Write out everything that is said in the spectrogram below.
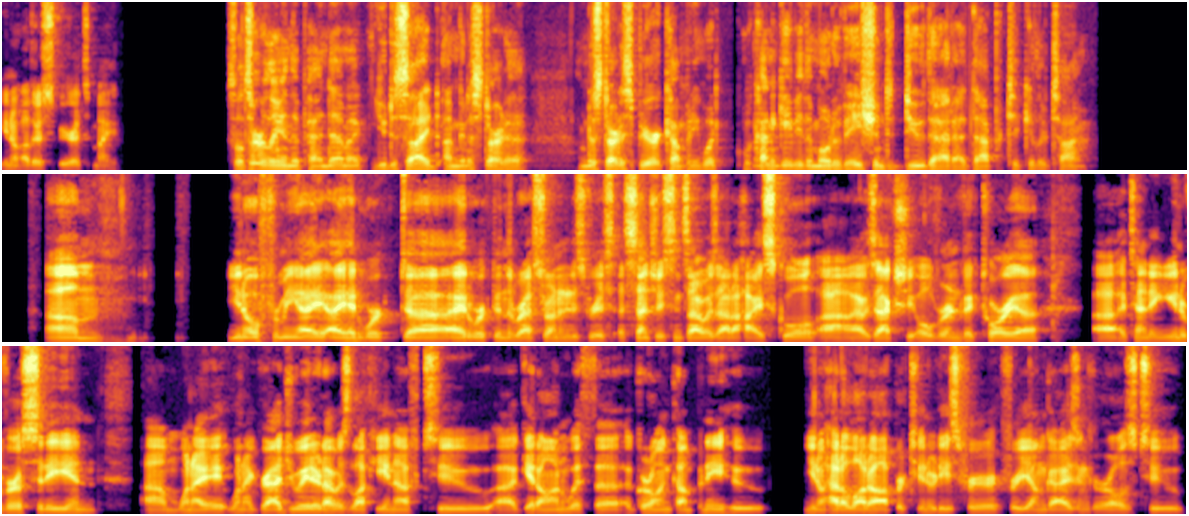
you know other spirits might. So it's early in the pandemic. You decide I'm going to start a I'm going to start a spirit company. What what kind of gave you the motivation to do that at that particular time? Um, you know, for me, I, I had worked uh, I had worked in the restaurant industry essentially since I was out of high school. Uh, I was actually over in Victoria uh, attending university, and um, when I when I graduated, I was lucky enough to uh, get on with a, a, growing company who you know had a lot of opportunities for for young guys and girls to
